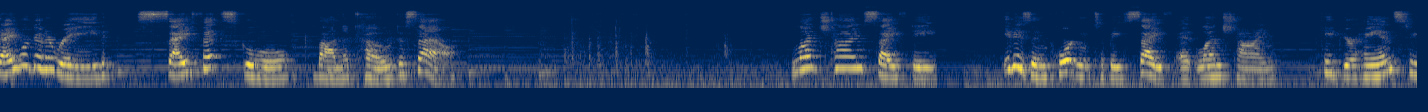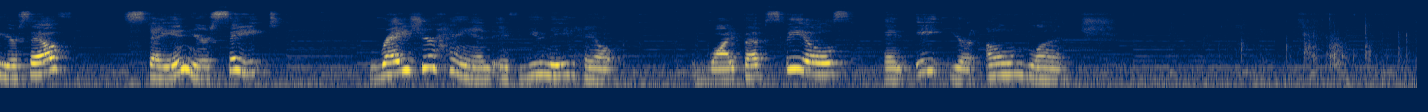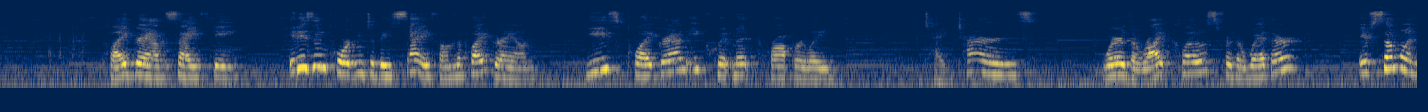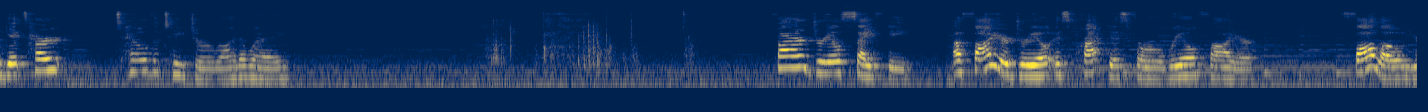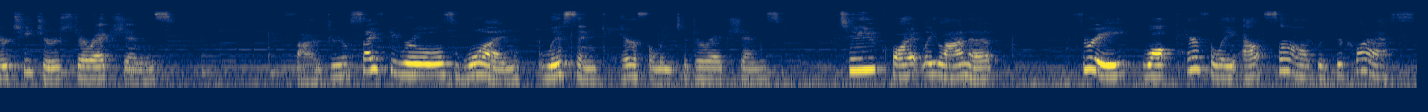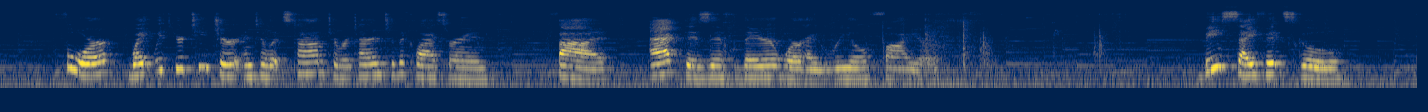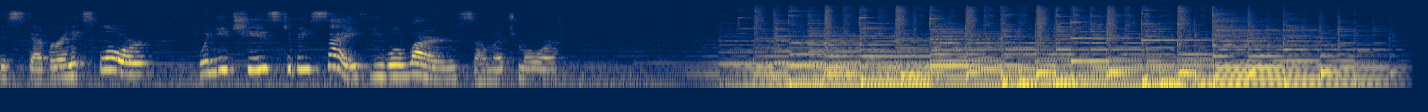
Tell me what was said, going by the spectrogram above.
Today we're going to read Safe at School by Nicole DeSalle. Lunchtime safety. It is important to be safe at lunchtime. Keep your hands to yourself, stay in your seat, raise your hand if you need help, wipe up spills, and eat your own lunch. Playground safety. It is important to be safe on the playground. Use playground equipment properly. Take turns. Wear the right clothes for the weather. If someone gets hurt, tell the teacher right away. Fire drill safety. A fire drill is practice for a real fire. Follow your teacher's directions. Fire drill safety rules. One, listen carefully to directions. Two, quietly line up. Three, walk carefully outside with your class. Four, wait with your teacher until it's time to return to the classroom. Five, act as if there were a real fire. Be safe at school. Discover and explore. When you choose to be safe, you will learn so much more.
